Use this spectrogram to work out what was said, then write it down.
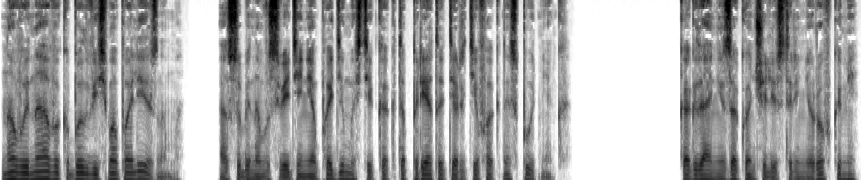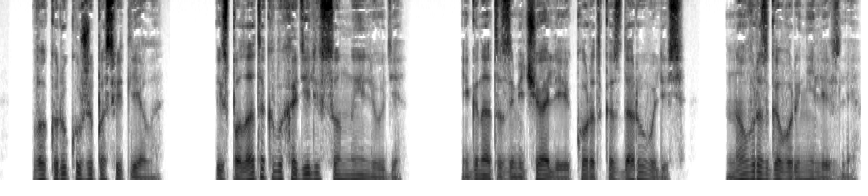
Новый навык был весьма полезным, особенно в свете необходимости как-то прятать артефактный спутник. Когда они закончили с тренировками, вокруг уже посветлело. Из палаток выходили сонные люди. Игната замечали и коротко здоровались, но в разговоры не лезли.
